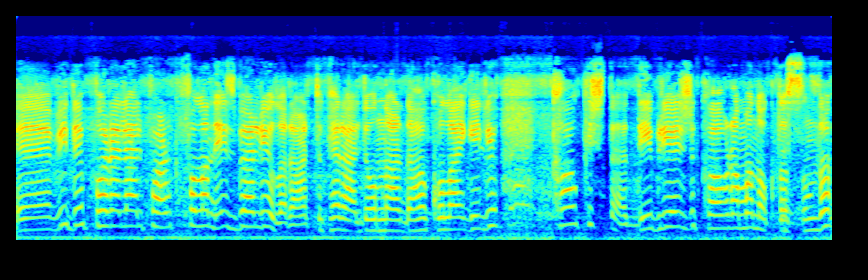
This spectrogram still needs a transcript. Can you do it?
Ee, bir de paralel park falan ezberliyorlar artık. Herhalde onlar daha kolay geliyor. Kalkışta debriyajı kavrama noktasında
